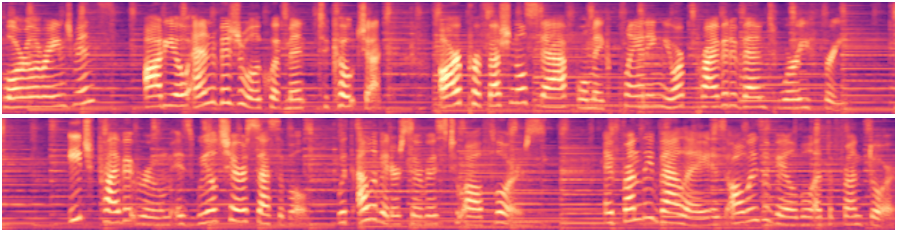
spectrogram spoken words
floral arrangements, audio and visual equipment to coat check, our professional staff will make planning your private event worry free. Each private room is wheelchair accessible with elevator service to all floors. A friendly valet is always available at the front door.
